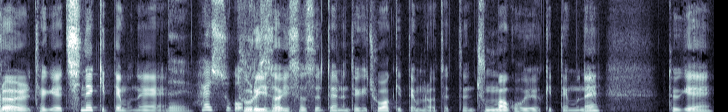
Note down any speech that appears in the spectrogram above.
친구를 되게 친했기 때문에 네, 할 수가 둘이서. 있었을 때는 되게 좋았기 때문에 어쨌든 중마 고유였기 때문에 되게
